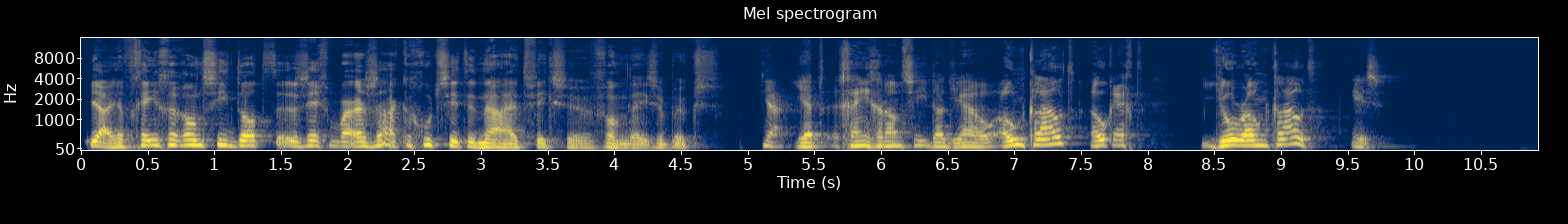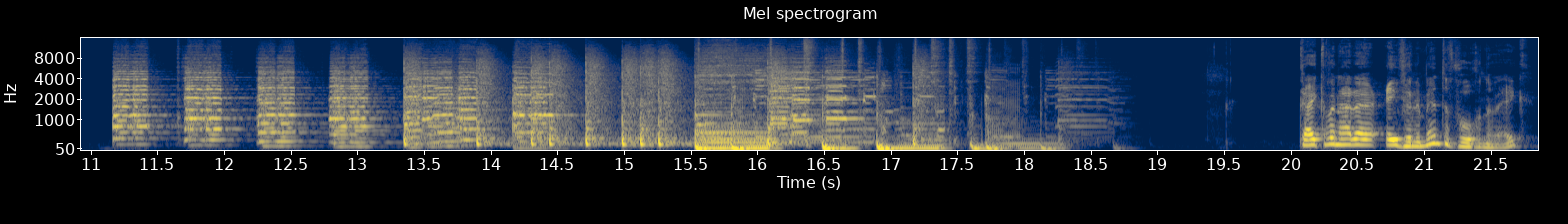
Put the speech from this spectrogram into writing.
ja, je hebt geen garantie dat eh, zeg maar zaken goed zitten na het fixen van deze bugs. Ja, je hebt geen garantie dat jouw own cloud ook echt your own cloud is. Kijken we naar de evenementen volgende week,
